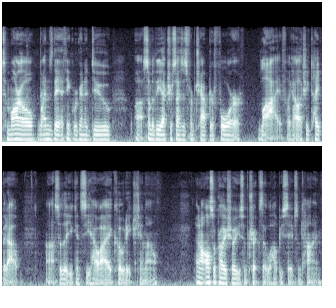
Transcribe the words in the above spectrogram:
tomorrow, Wednesday, I think we're going to do uh, some of the exercises from chapter 4 live. Like I'll actually type it out uh, so that you can see how I code HTML. And I'll also probably show you some tricks that will help you save some time.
